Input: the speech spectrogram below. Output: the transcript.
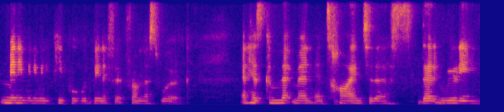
many, many, many people would benefit from this work. And his commitment and time to this, that really,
